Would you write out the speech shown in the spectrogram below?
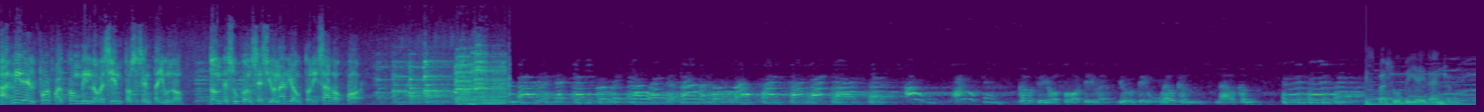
Admire el Ford Falcón 1961, donde su concesionario autorizado Ford. Go to your Ford dealer. You'll be welcome, Malcolm. Special V8 engine.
